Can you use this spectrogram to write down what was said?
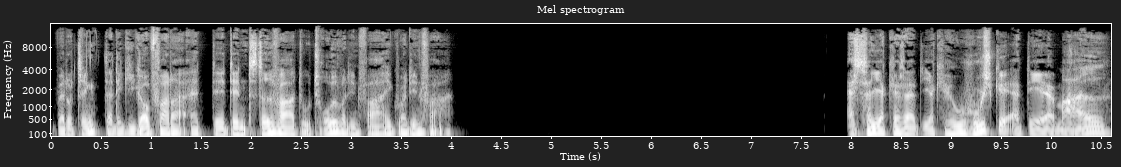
hvad du tænkte, da det gik op for dig, at øh, den stedfar, du troede var din far, ikke var din far? Altså, jeg kan, jeg kan jo huske, at det er meget,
